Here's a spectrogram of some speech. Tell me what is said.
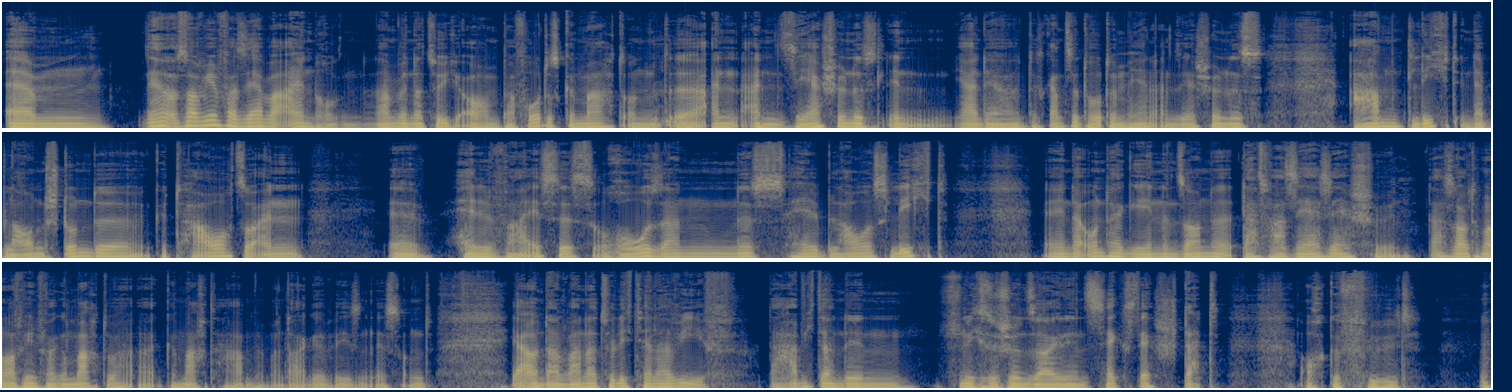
Ähm, ja, das ist auf jeden Fall sehr beeindruckend. Da haben wir natürlich auch ein paar Fotos gemacht und äh, ein, ein sehr schönes, in, ja, der, das ganze Tote Meer, ein sehr schönes Abendlicht in der blauen Stunde getaucht, so ein äh, hellweißes, rosanes, hellblaues Licht in der untergehenden Sonne. Das war sehr, sehr schön. Das sollte man auf jeden Fall gemacht, gemacht haben, wenn man da gewesen ist. Und ja, und dann war natürlich Tel Aviv. Da habe ich dann den, wie ich so schön sage, den Sex der Stadt auch gefühlt. Mhm.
